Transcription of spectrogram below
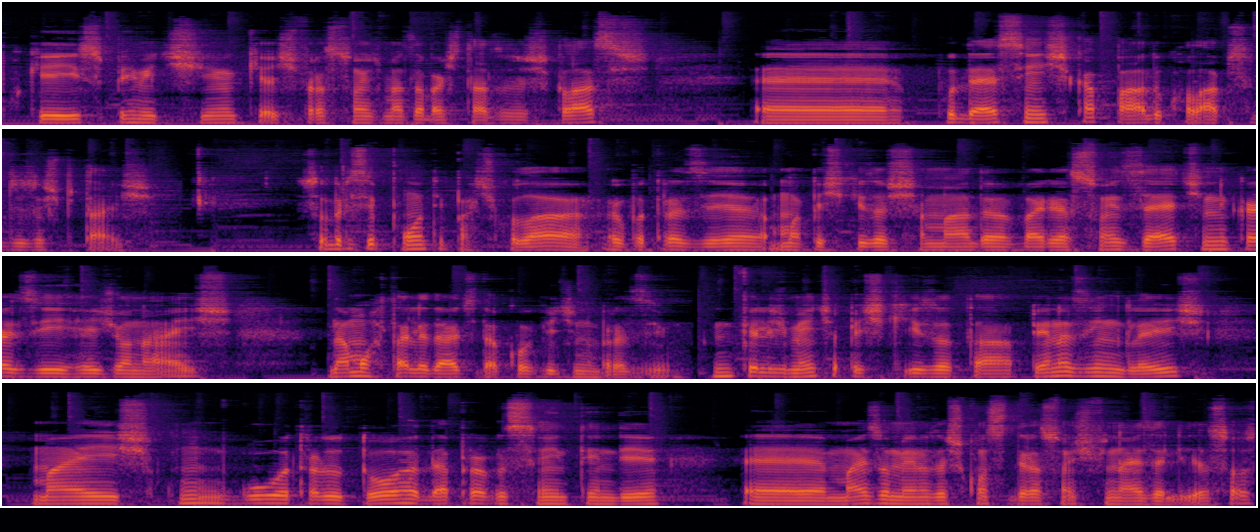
porque isso permitia que as frações mais abastadas das classes é, pudessem escapar do colapso dos hospitais. Sobre esse ponto em particular, eu vou trazer uma pesquisa chamada Variações Étnicas e Regionais da Mortalidade da Covid no Brasil. Infelizmente, a pesquisa está apenas em inglês, mas com o Google Tradutor dá para você entender é, mais ou menos as considerações finais ali. É só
